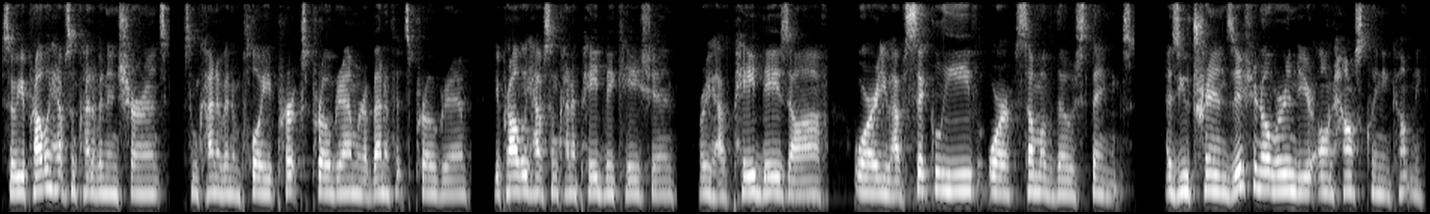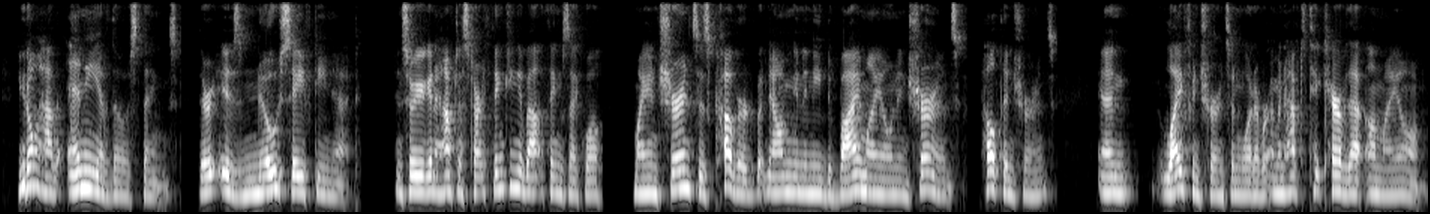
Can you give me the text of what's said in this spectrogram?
So, you probably have some kind of an insurance, some kind of an employee perks program or a benefits program. You probably have some kind of paid vacation, or you have paid days off, or you have sick leave, or some of those things. As you transition over into your own house cleaning company, you don't have any of those things. There is no safety net. And so you're going to have to start thinking about things like, well, my insurance is covered, but now I'm going to need to buy my own insurance, health insurance, and life insurance and whatever. I'm going to have to take care of that on my own.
